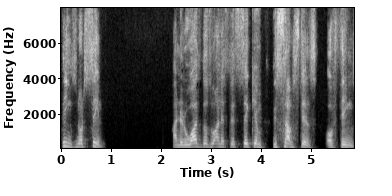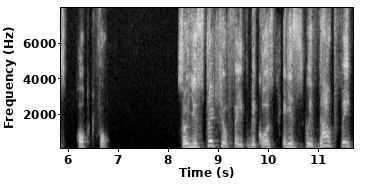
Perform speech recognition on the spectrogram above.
things not seen and rewards those who honestly seek him the substance of things hoped for. So you stretch your faith because it is without faith,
